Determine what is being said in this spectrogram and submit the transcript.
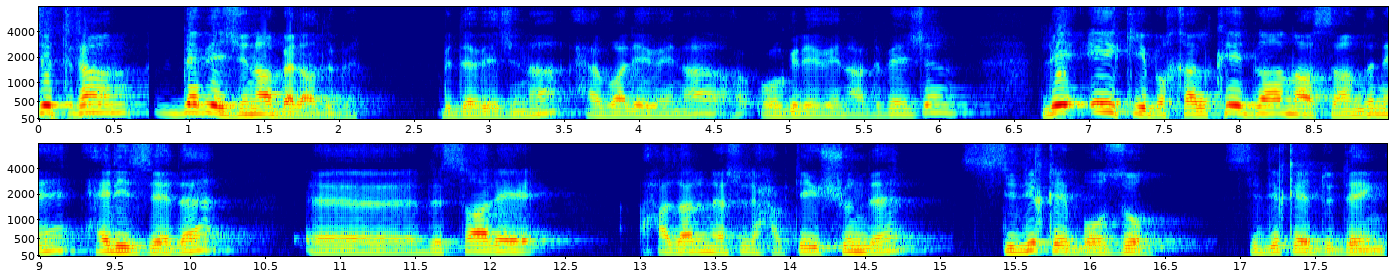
Stran devê jina bela dibe. Bi devê jina hevalê wêna, ogirê wêna dibêjin. Lê êkî bi xelkê danasandinê herîzê de di salê hezar neslî hefteyî şûn de Sidîqê Bozu, Sidîqê Dudeng,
